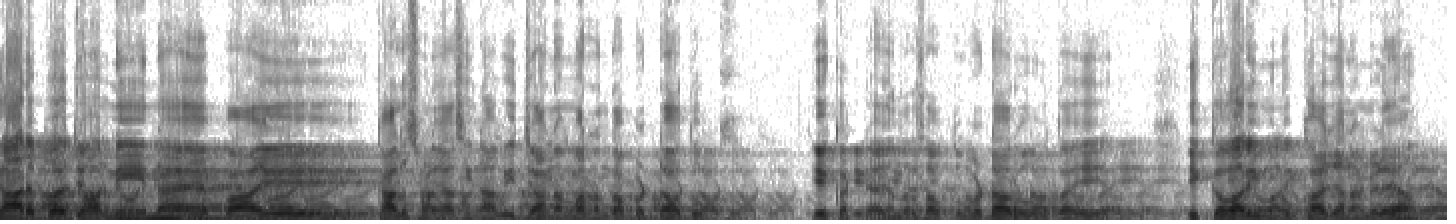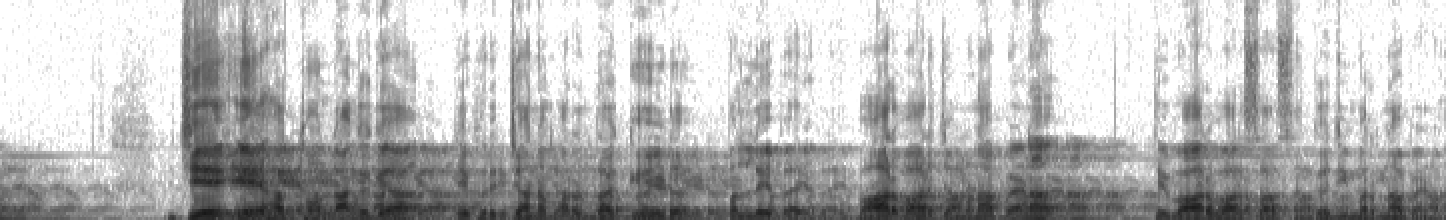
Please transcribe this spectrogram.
ਗਰਭ ਜੋਨੀ ਨੈ ਪਾਏ। ਕੱਲ ਸੁਣਿਆ ਸੀ ਨਾ ਵੀ ਜਨਮ ਮਰਨ ਦਾ ਵੱਡਾ ਦੁੱਖ। ਇਹ ਕੱਟਿਆ ਜਾਂਦਾ, ਸਭ ਤੋਂ ਵੱਡਾ ਰੋਗ ਤਾਂ ਇਹ ਹੈ। ਇੱਕ ਵਾਰੀ ਮਨੁੱਖਾ ਜਨਮ ਮਿਲਿਆ ਜੇ ਇਹ ਹੱਥੋਂ ਲੰਘ ਗਿਆ ਤੇ ਫਿਰ ਜਨਮ ਮਰਨ ਦਾ ਗੇੜ ਪੱਲੇ ਪੈ ਜਾਂਦਾ। ਵਾਰ-ਵਾਰ ਜੰਮਣਾ ਪੈਣਾ ਤੇ ਵਾਰ-ਵਾਰ ਸਾਧ ਸੰਗਤ ਜੀ ਮਰਨਾ ਪੈਣਾ।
